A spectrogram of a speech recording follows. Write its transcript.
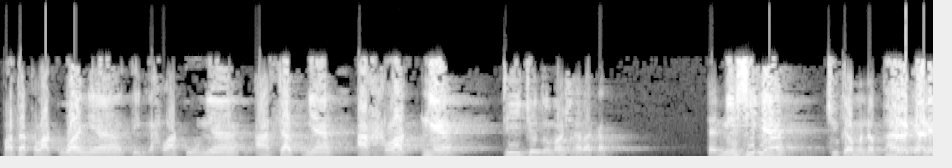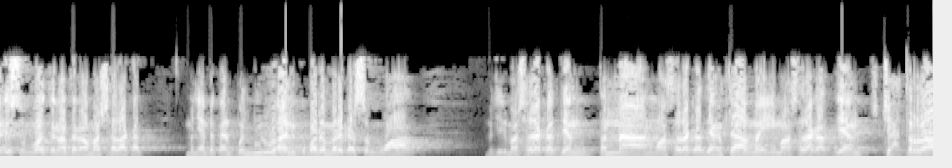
pada kelakuannya, tingkah lakunya, adabnya, akhlaknya di contoh masyarakat. Dan misinya juga menebarkan itu semua tengah-tengah masyarakat, menyampaikan penyuluhan kepada mereka semua menjadi masyarakat yang tenang, masyarakat yang damai, masyarakat yang sejahtera,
